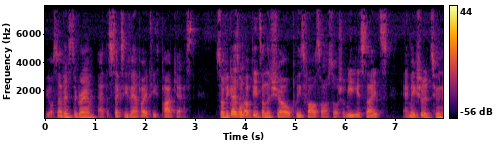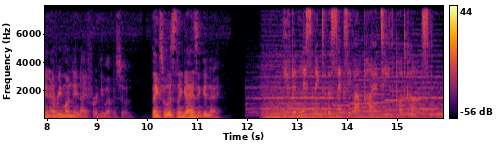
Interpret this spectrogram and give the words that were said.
We also have Instagram at the Sexy Vampire Teeth Podcast. So if you guys want updates on the show, please follow us on our social media sites and make sure to tune in every Monday night for a new episode. Thanks for listening, guys, and good night. You've been listening to the Sexy Vampire Teeth podcast.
